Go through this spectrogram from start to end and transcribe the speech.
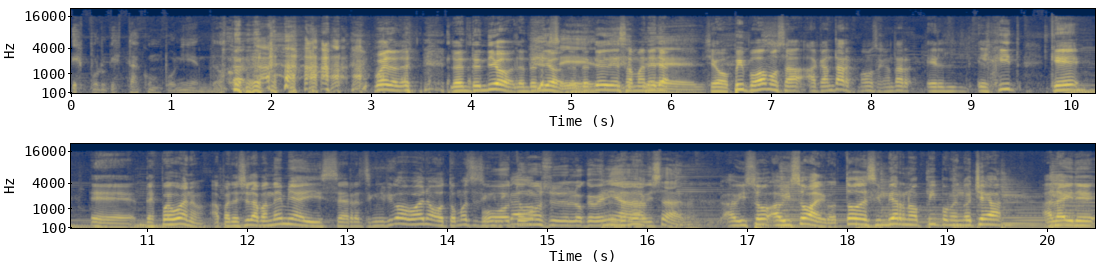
es porque está componiendo. Bueno, lo, lo entendió, lo entendió, Sí, lo entendió y de esa manera bien. llegó. Pipo, vamos a, a cantar, vamos a cantar el, el hit que eh, después, bueno, apareció la pandemia y se resignificó, bueno, o tomó ese o significado. tomó su- lo que venía ¿Entendés? a avisar. avisó, avisó algo. Todo es invierno, Pipo Mengochea al aire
